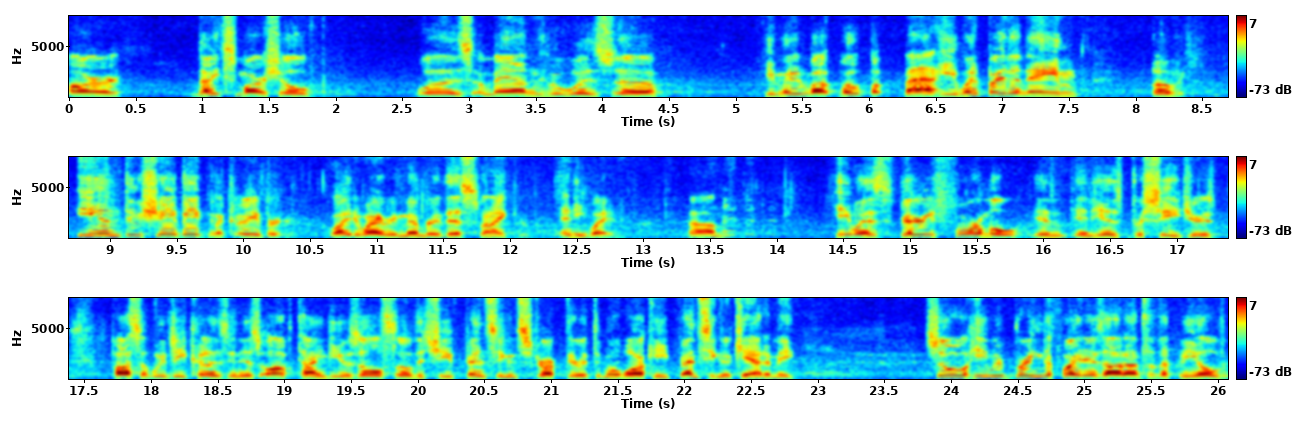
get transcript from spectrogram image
our Knights Marshal was a man who was, uh, he made well, bah, he went by the name of Ian Dushebig McRaber. Why do I remember this when I, anyway. Um, he was very formal in, in his procedures, possibly because in his off time he was also the chief fencing instructor at the Milwaukee Fencing Academy. So he would bring the fighters out onto the field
